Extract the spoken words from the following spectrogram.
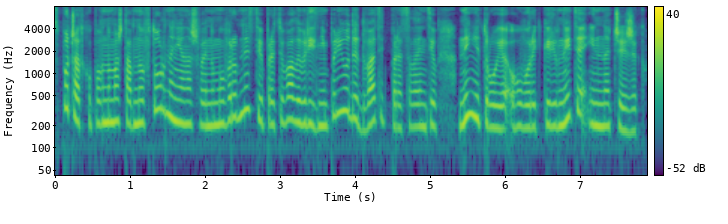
З початку повномасштабного вторгнення на швейному виробництві працювали в різні періоди 20 переселенців. Нині троє, говорить керівниця Інна Чижик.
